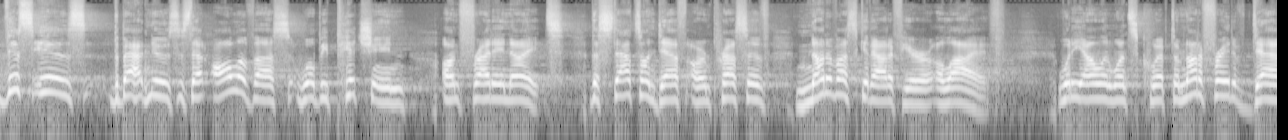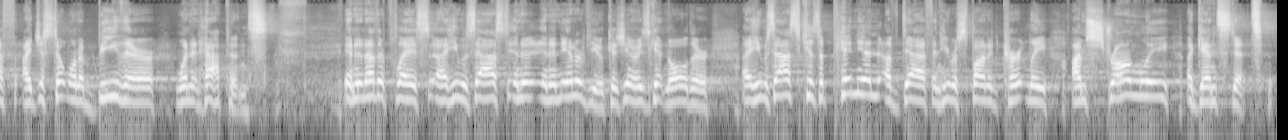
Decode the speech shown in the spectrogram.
this is the bad news is that all of us will be pitching on Friday night. The stats on death are impressive. None of us get out of here alive. Woody Allen once quipped, I'm not afraid of death, I just don't want to be there when it happens. In another place, uh, he was asked in, a, in an interview, because you know he's getting older, uh, he was asked his opinion of death, and he responded curtly, I'm strongly against it.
